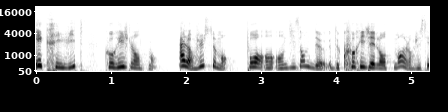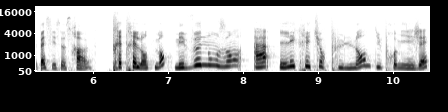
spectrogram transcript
écris vite, corrige lentement. Alors justement, pour, en, disant de, corriger lentement, alors je ne sais pas si ce sera très très lentement, mais venons-en à l'écriture plus lente du premier jet,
